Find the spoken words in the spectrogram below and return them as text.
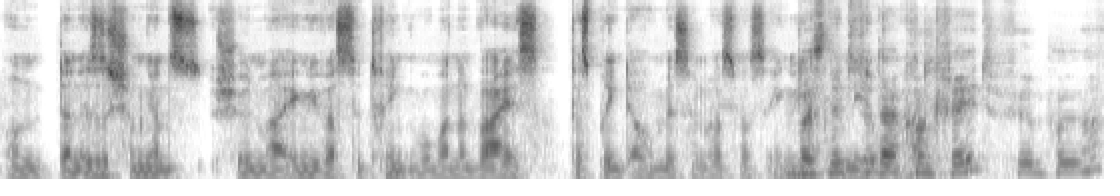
Und dann ist es schon ganz schön, mal irgendwie was zu trinken, wo man dann weiß, das bringt auch ein bisschen was, was irgendwie. Was nimmst du da Ernährung hat. konkret für ein Pulver?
